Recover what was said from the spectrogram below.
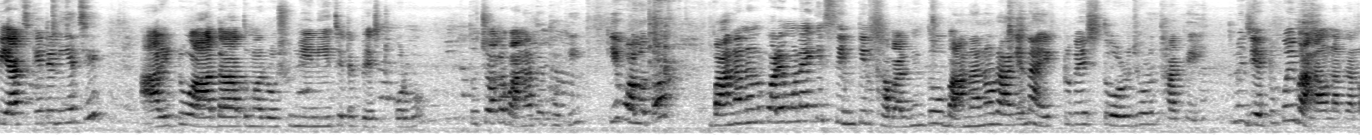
পেঁয়াজ কেটে নিয়েছি। আর একটু আদা, তোমার রসুন নিয়ে নিয়েছি, এটা পেস্ট করব। তো চলো বানাতে থাকি। কি বলো তো বানানোর পরে মনে হয় কি সিম্পল খাবার, কিন্তু বানানোর আগে না একটু বেশ তোড়জোড় থাকেই। তুমি যেটুকুই বানাও না কেন,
